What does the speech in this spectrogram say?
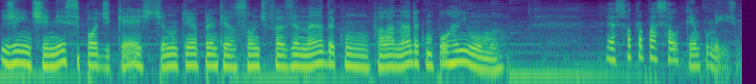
Gente, nesse podcast eu não tenho a pretensão de fazer nada com. falar nada com porra nenhuma. É só para passar o tempo mesmo.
